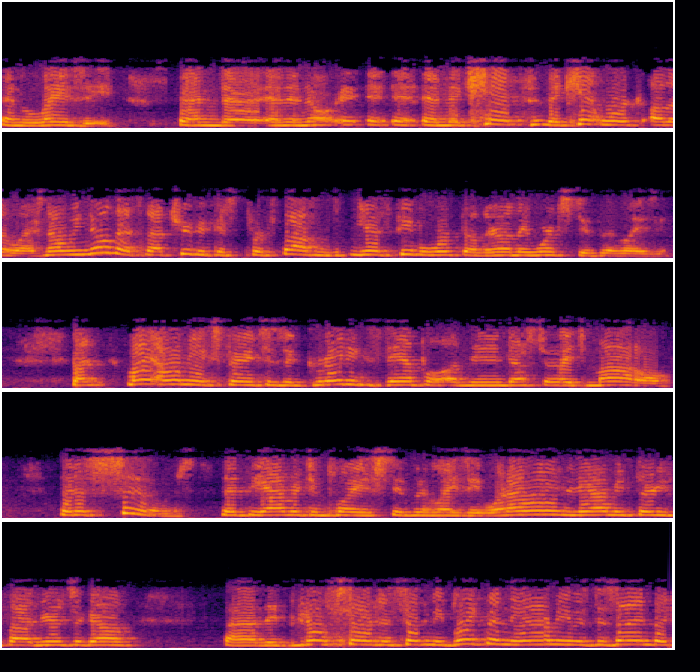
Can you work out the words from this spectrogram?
and lazy, and uh, and know, and they can't they can't work otherwise. Now we know that's not true because for thousands of years people worked on their own; they weren't stupid and lazy. But my army experience is a great example of the industrial age model that assumes that the average employee is stupid and lazy. When I went into the army 35 years ago, uh, the drill sergeant said to me, Blakeman, the Army was designed by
